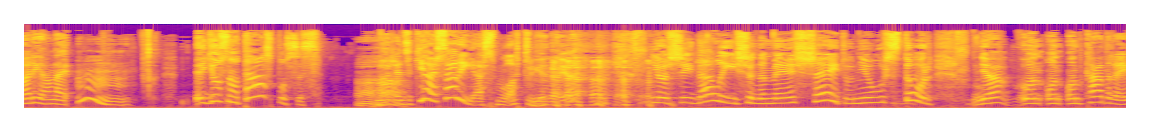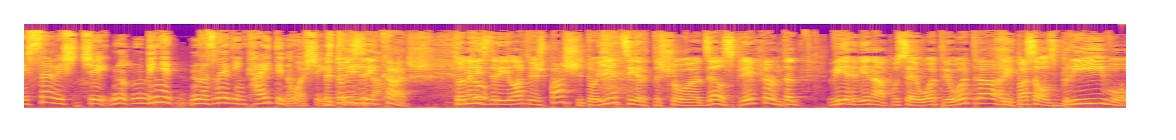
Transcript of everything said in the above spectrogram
Marijānai, mmm, Jūs no tās puses Marina saka, jā, es arī esmu Latvijā. Ja? jo šī dalīšana mēs šeit un jūs tur. Ja? Un, un, un kādreiz sevišķi, nu, viņi ir mazliet kaitinoši. Bet to izdarīja karš. To neizdarīja to... latvieši paši. To iecirta šo dzelzs priekškaru un tad viena vienā pusē, otri otrā. Arī pasaules brīvo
